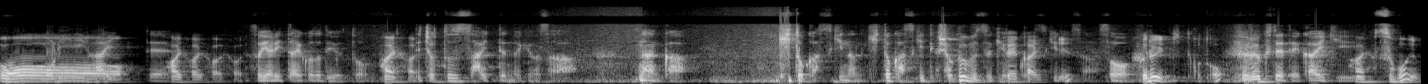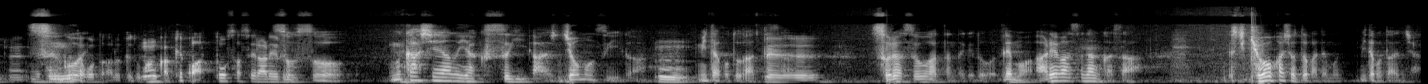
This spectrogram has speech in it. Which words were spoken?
森に入ってはいはいはいはい。そうやりたいことで言うと。はいはい。でちょっとずつ入ってんだけどさなんか木とか好きなの木とか好きっていうか植物結構好きでさそう。古い木ってこと？古くてでかい木、はいすごいよね。すごい。僕見たことあるけどなんか結構圧倒させられる。そうそう。昔あの薬杉あ縄文杉か。うん。見たことがあってさ、へー。それはすごかったんだけどでもあれはさなんかさ教科書とかでも見たことあるじゃん。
